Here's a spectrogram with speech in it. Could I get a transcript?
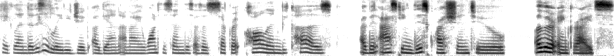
Hey Glenda, this is Lady Jig again, and I wanted to send this as a separate call in because I've been asking this question to other anchorites,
